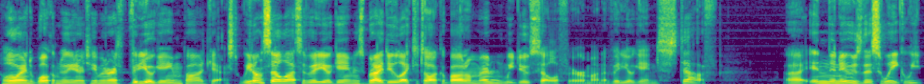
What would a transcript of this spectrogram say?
Hello and welcome to the Entertainment Earth Video Game Podcast. We don't sell lots of video games, but I do like to talk about them, and we do sell a fair amount of video game stuff. Uh, in the news this week, we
